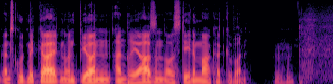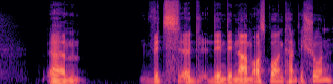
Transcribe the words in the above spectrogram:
ganz gut mitgehalten und Björn Andreasen aus Dänemark hat gewonnen. Mhm. Ähm, Witz, äh, den, den Namen Osborne kannte ich schon.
